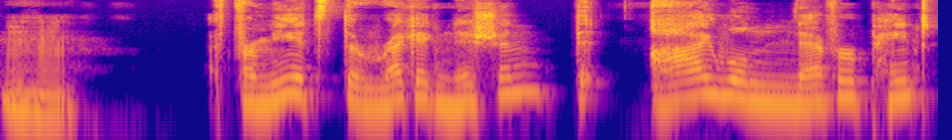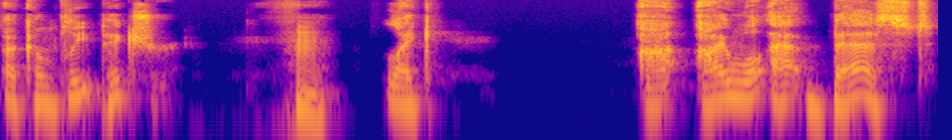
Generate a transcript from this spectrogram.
mm-hmm, for me, it's the recognition that I will never paint a complete picture. Hmm. Like, I, I will at best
